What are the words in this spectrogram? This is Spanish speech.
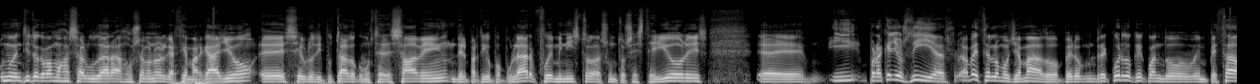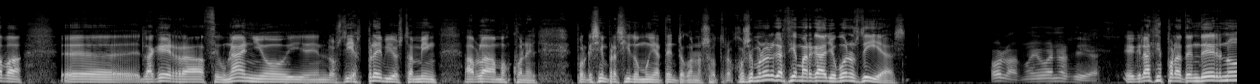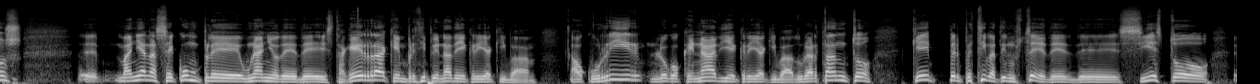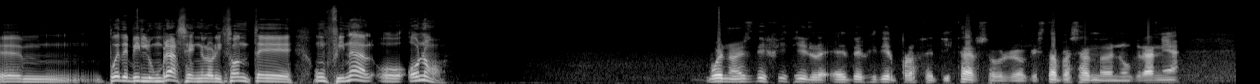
Un momentito que vamos a saludar a José Manuel García Margallo, es eurodiputado, como ustedes saben, del Partido Popular, fue ministro de Asuntos Exteriores eh, y por aquellos días, a veces lo hemos llamado, pero recuerdo que cuando empezaba eh, la guerra hace un año y en los días previos también hablábamos con él, porque siempre ha sido muy atento con nosotros. José Manuel García Margallo, buenos días. Hola, muy buenos días. Eh, gracias por atendernos. Eh, mañana se cumple un año de, esta guerra, que en principio nadie creía que iba a ocurrir, luego que nadie creía que iba a durar tanto. ¿Qué perspectiva tiene usted de, si esto em, puede vislumbrarse en el horizonte un final o, o, no? Bueno, es difícil, es difícil profetizar sobre lo que está pasando en Ucrania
